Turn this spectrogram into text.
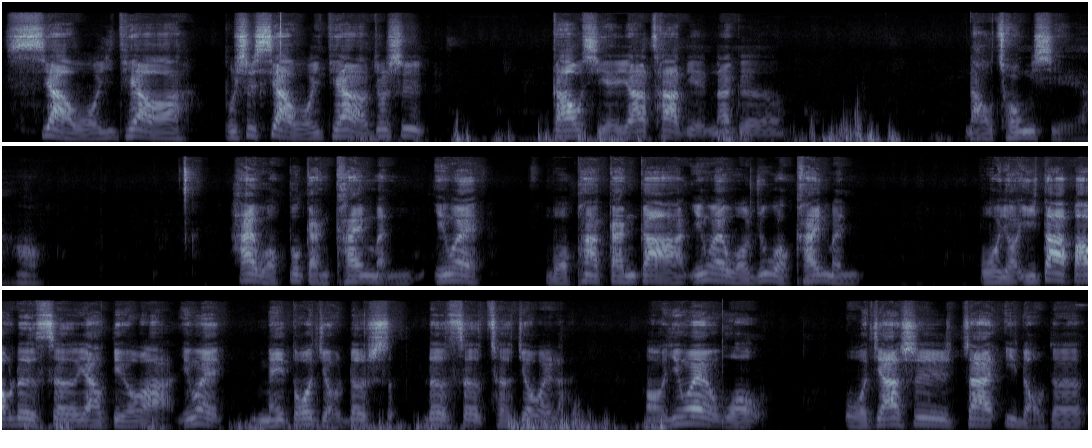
吓我一跳啊！不是吓我一跳，就是高血压差点那个脑充血啊哈，害我不敢开门，因为。我怕尴尬啊，因为我如果开门，我有一大包垃圾要丢啊，因为没多久垃圾垃圾车就会来哦，因为我我家是在一楼的，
